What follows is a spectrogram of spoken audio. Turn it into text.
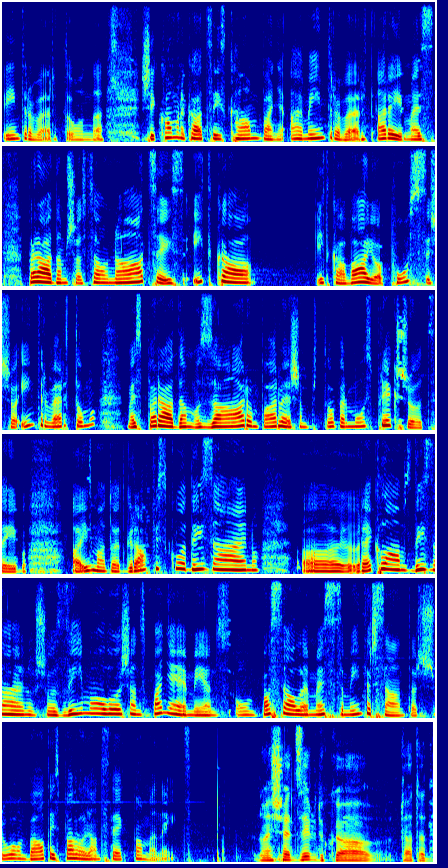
Introvert. Un uh, šī komunikācijas kampaņa I'm Introvert arī mēs parādām šo savu nācijas it kā it kā vājo pusi, šo introvertumu, mēs parādām uz zāru un pārvēršam to par mūsu priekšrocību. Izmantojot grafisko dizainu, reklāmas dizainu, šo zīmološanas paņēmienus, un pasaulē mēs esam interesanti ar šo, un Baltijas paviljons tiek pamanīts. Nu, es šeit dzirdu, ka tātad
